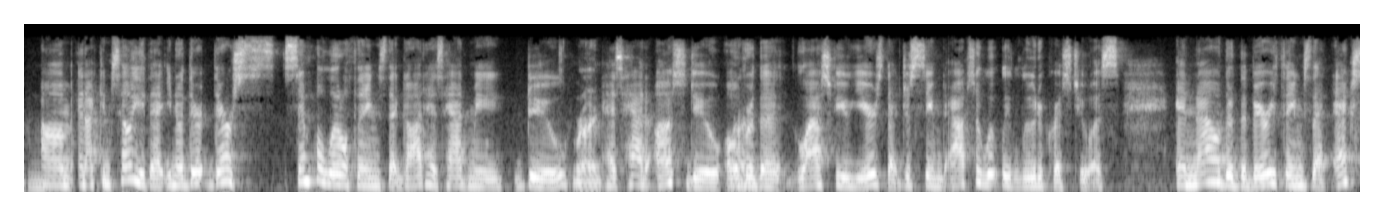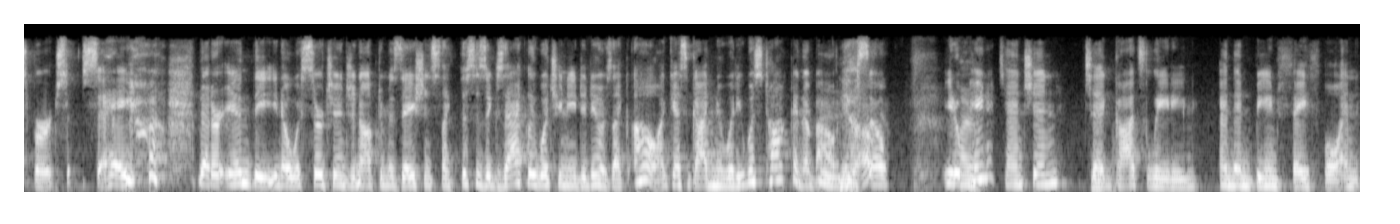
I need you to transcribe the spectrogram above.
Mm. Um, and I can tell you that, you know, there, there are s- simple little things that God has had me do, right. has had us do over right. the last few years that just seemed absolutely ludicrous to us and now they're the very things that experts say that are in the you know with search engine optimization it's like this is exactly what you need to do it's like oh i guess god knew what he was talking about yep. and so you know paying attention to yeah. God's leading and then being faithful. And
